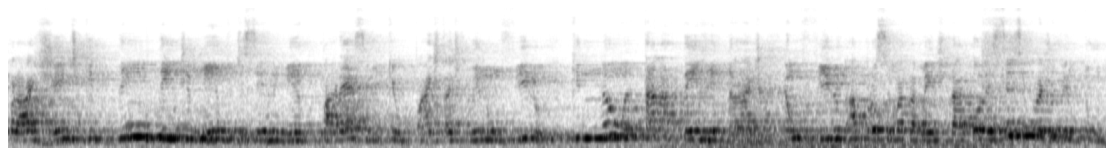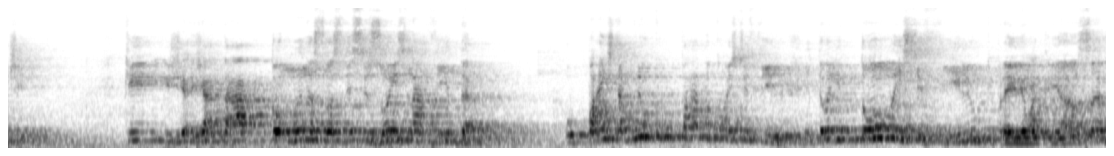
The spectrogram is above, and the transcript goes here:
para gente que tem entendimento, discernimento. Parece-me que o pai está instruindo um filho que não está na tenra idade, é um filho aproximadamente da adolescência para a juventude, que já está tomando as suas decisões na vida. O pai está preocupado com este filho, então ele toma este filho, que para ele é uma criança,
